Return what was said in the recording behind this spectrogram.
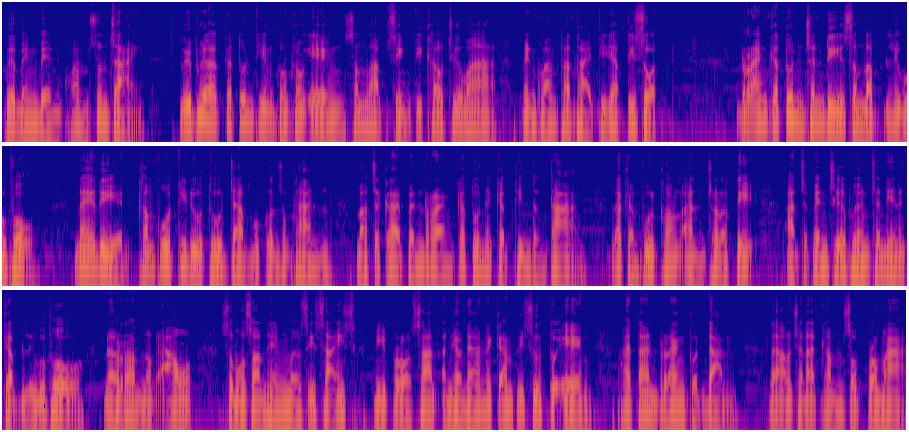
เพื่อเบ่งเบนความสนใจ หรือเพื่อกระตุ้นทีมของเขาเองสำหรับสิ่งที่เขาเชื่อว่าเป็นความท้าทายที่ยากที่สุด แรงกระตุ้นชั้นดีสำหรับลิเวอร์พูลในอดีตคำพูดที่ดูถูกจากบุคคลสำคัญ มักจะกลายเป็นแรงกระตุ้นให้กับทีมต่างๆ และคำพูดของอันเชลติ อาจจะเป็นเชื้อเพลิงชั้นดีให้กับลิเวอร์พูลในรอบน็อกเอาท์สโมสรแห่งเมอร์ซีไซส์มีประวัติศาสตร์อันยาวนานในการพิสูจน์ตัวเอง ภายใต้แรงกดดัน และเอาชนะคำสบประมาท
